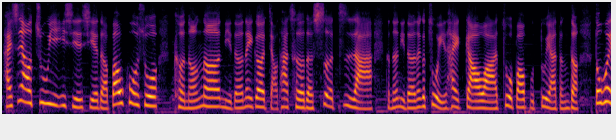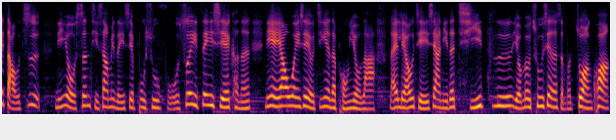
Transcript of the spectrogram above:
还是要注意一些些的，包括说可能呢，你的那个脚踏车的设置啊，可能你的那个座椅太高啊，坐包不对啊，等等，都会导致你有身体上面的一些不舒服。所以这一些可能你也要问一些有经验的朋友啦，来了解一下你的骑姿有没有出现了什么状况，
